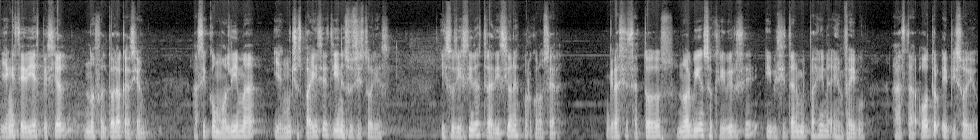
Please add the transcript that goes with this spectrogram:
y en este día especial no faltó la ocasión. Así como Lima y en muchos países tienen sus historias y sus distintas tradiciones por conocer. Gracias a todos, no olviden suscribirse y visitar mi página en Facebook. Hasta otro episodio.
